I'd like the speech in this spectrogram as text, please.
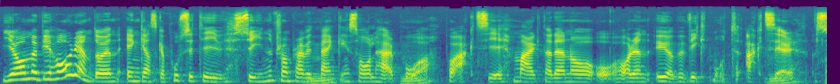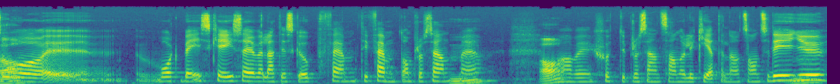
Ja, men vi har ändå en, en ganska positiv syn från Private Mm. Bankings håll här på, på aktiemarknaden och, och har en övervikt mot aktier. Mm. Så Ja. eh, vårt base case är väl att det ska upp 5-15% procent med Mm. Ja, har vi 70% sannolikhet eller något sånt. Så det är ju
